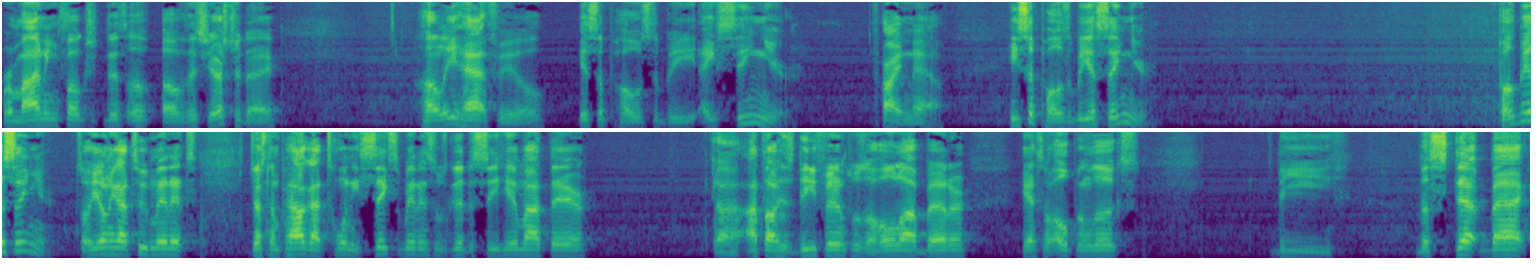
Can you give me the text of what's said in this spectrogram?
reminding folks this of, of this yesterday, Huntley Hatfield is supposed to be a senior right now. He's supposed to be a senior. Supposed to be a senior. So he only got two minutes. Justin Powell got 26 minutes. It was good to see him out there. Uh, I thought his defense was a whole lot better. He had some open looks. The the step back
